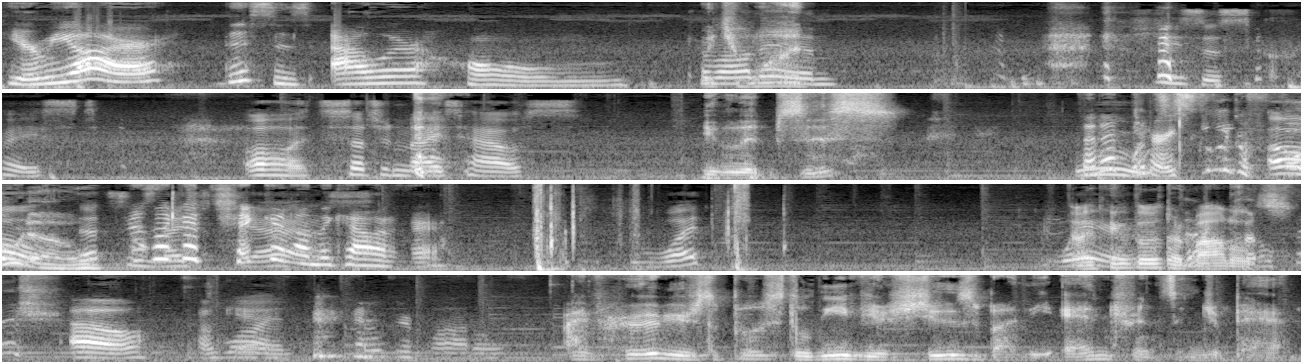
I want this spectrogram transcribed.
Here we are. This is our home. Come Which on one? in. Jesus Christ. Oh, it's such a nice house. Ellipsis. Is that a turkey? It's like a Oh, that's There's some like a nice chicken on the counter. What? Where? I think those are bottles. cuttlefish? Oh, It's okay. wine. Those are bottles. I've heard you're supposed to leave your shoes by the entrance in Japan.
